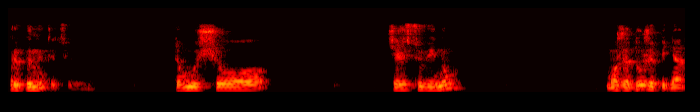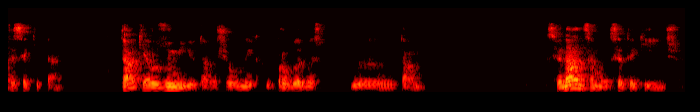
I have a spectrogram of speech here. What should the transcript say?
припинити цю війну. Тому що через цю війну може дуже піднятися Китай. Так, я розумію, там, що у них проблеми з, е, там, з фінансами і все таке інше.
